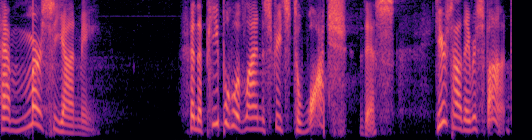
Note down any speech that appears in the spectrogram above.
have mercy on me. And the people who have lined the streets to watch this, here's how they respond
